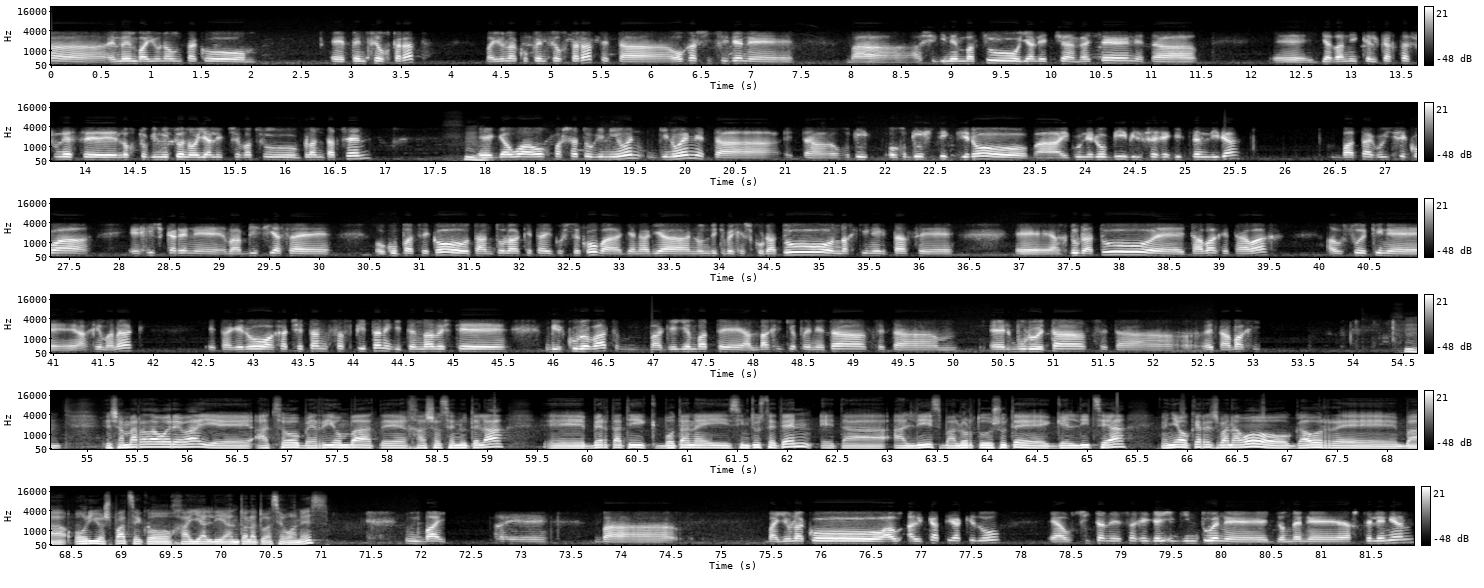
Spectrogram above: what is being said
hemen baiona untako e, pentze hortarat, baionako pentze hortarat, eta hor ziren e, ba, hasi ginen batzu oialetxean behazen, eta e, jadanik elkartasunez e, lortu ginituen oialetxe batzu plantatzen, Hmm. E, gaua hor pasatu ginuen, ginuen eta eta orduztik gero ba, egunero bi bilzer egiten dira. Bata goizekoa erriskaren e, ba, biziaza e, okupatzeko eta antolak eta ikusteko, ba, janaria nondik beheskuratu, ondarkinetaz e, e, arduratu, e, eta abar, eta abar, hauzuekin e, ahemanak eta gero ahatsetan zazpietan egiten da beste bilkuro bat, ba, gehien bat eh, aldagikiopenetaz eta mm, helburuetaz eta eta abajik. Hmm. Esan barra dago ere bai, e, atzo berri hon bat e, jaso zenutela, e, bertatik botanei zintuzteten eta aldiz balortu duzute gelditzea, gaina okerrez banago gaur e, ba, hori ospatzeko jaialdi antolatua zegoen, ez? Bai, e, ba, baionako alkateak edo e, hau zitan ezagik gintuen e, jonden e, astelenean,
